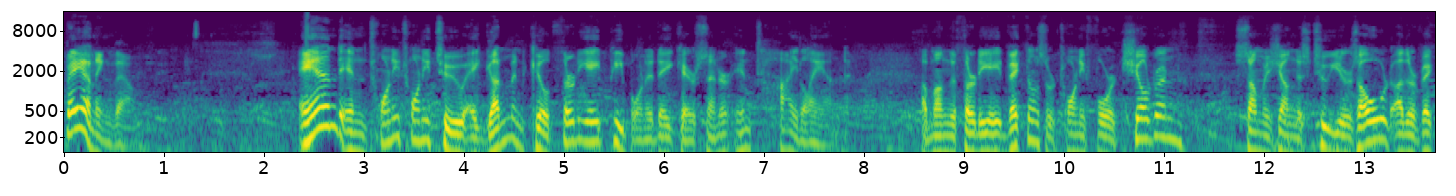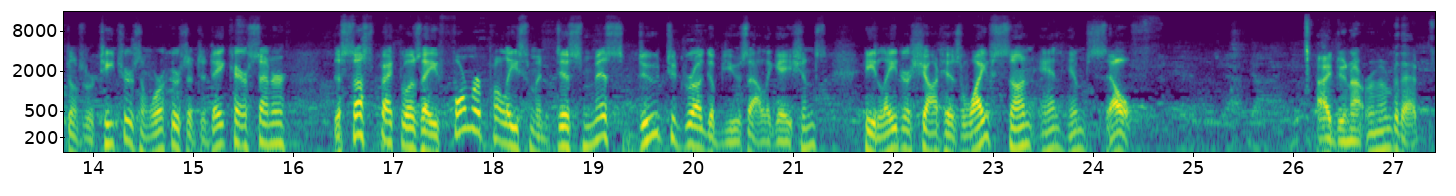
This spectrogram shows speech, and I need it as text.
banning them. And in 2022, a gunman killed 38 people in a daycare center in Thailand. Among the 38 victims were 24 children, some as young as two years old. Other victims were teachers and workers at the daycare center. The suspect was a former policeman dismissed due to drug abuse allegations. He later shot his wife, son, and himself. I do not remember that.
